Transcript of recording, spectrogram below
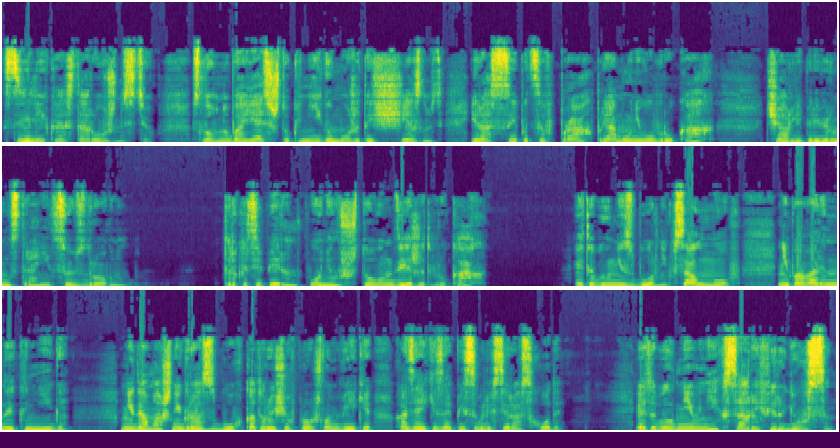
С великой осторожностью, словно боясь, что книга может исчезнуть и рассыпаться в прах прямо у него в руках, Чарли перевернул страницу и вздрогнул. Только теперь он понял, что он держит в руках. Это был не сборник псалмов, не поваренная книга, не домашний грозбух, который еще в прошлом веке хозяйки записывали все расходы. Это был дневник Сары Фергюсон,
